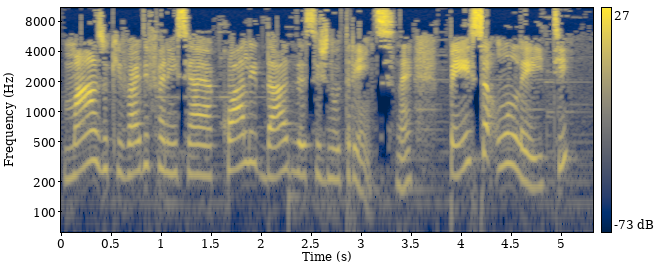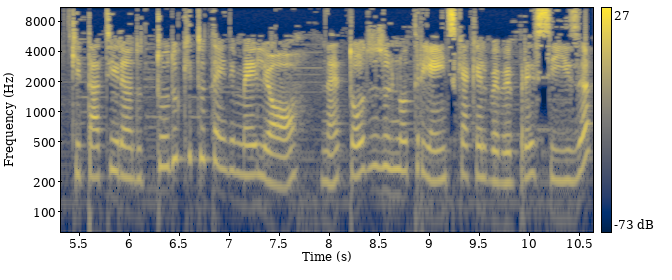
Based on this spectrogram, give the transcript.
Mas o que vai diferenciar é a qualidade desses nutrientes, né? Pensa um leite que está tirando tudo que tu tem de melhor, né? Todos os nutrientes que aquele bebê precisa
